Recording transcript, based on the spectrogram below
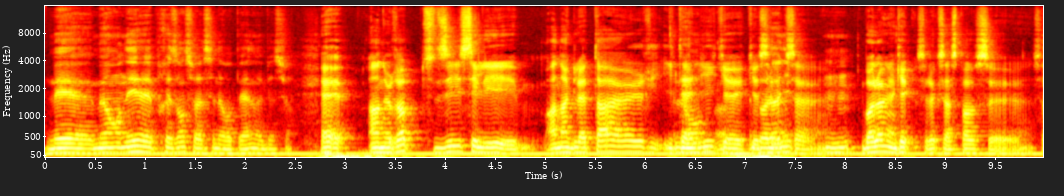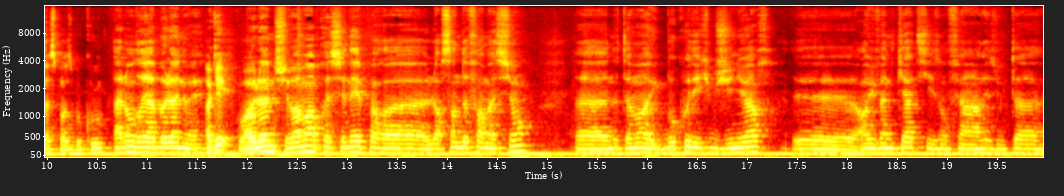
Mais, mais on est présent sur la scène européenne, bien sûr. Euh, en Europe, tu dis c'est les en Angleterre, Italie que, que c'est là Bologne. que ça. Mhm. Bologne, ok, c'est là que ça se passe, euh, ça se passe beaucoup. À Londres et à Bologne, ouais. Ok. Wow. Bologne, je suis vraiment impressionné par euh, leur centre de formation, euh, notamment avec beaucoup d'équipes juniors. En U24, ils ont fait un résultat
